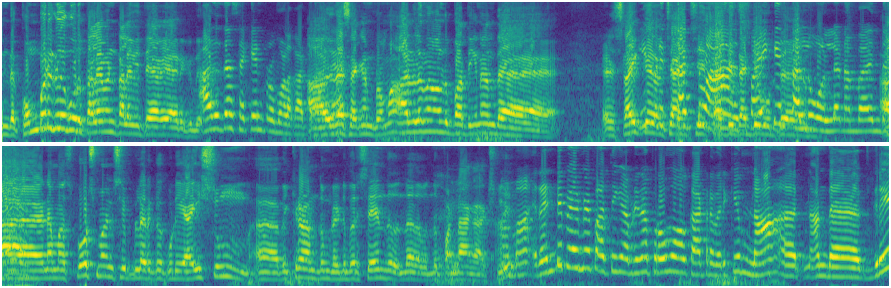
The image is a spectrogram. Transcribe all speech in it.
இந்த கொம்பர்களுக்கு ஒரு தலைவன் தலைவி தேவையா இருக்குது. அதுதான் செகண்ட் ப்ரோமோல காட்டுறாங்க. அதுதான் செகண்ட் ப்ரோமோ அதுல தான் வந்து பாத்தீங்கன்னா இந்த ஸ்ட்ரைக்கர் வச்சாச்சு தட்டி தட்டி விட்டு நம்ம இந்த ஆஹ், நம்ம ஸ்போர்ட்ஸ்மேன்ஷிப்ல இருக்கக்கூடிய ஐஷும் விக்ராந்தும் ரெண்டு பேரும் சேர்ந்து வந்து அதை வந்து பண்ணாங்க ஆக்சுவலி ரெண்டு பேருமே பாத்தீங்க அப்படின்னா ப்ரோமோவை காட்டுற வரைக்கும் நான் அந்த கிரே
